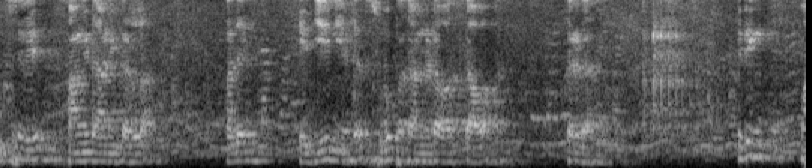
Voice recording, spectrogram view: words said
උත්සවයේ සංවිධානය කරලා අද ඒ දියණියට සුබ පතන්නට අවස්ථාවක් කරගත්තා. ඉතින් මම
